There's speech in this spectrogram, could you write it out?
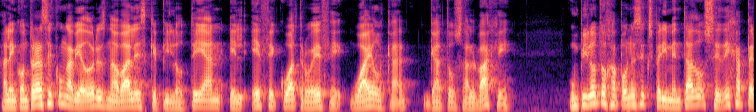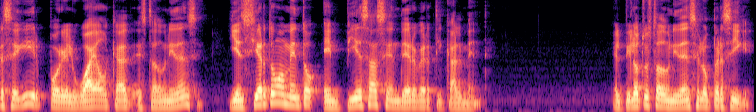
Al encontrarse con aviadores navales que pilotean el F-4F Wildcat, gato salvaje, un piloto japonés experimentado se deja perseguir por el Wildcat estadounidense y en cierto momento empieza a ascender verticalmente. El piloto estadounidense lo persigue.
